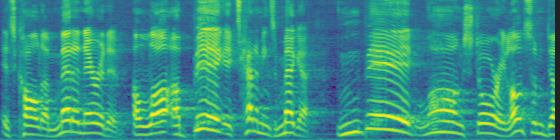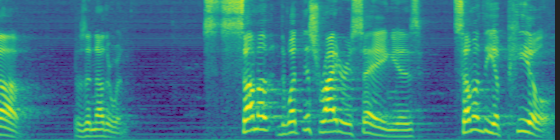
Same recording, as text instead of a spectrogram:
It's called a meta narrative, a, lo- a big, it kind of means mega, big, long story, Lonesome Dove was another one. Some of what this writer is saying is some of the appeal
